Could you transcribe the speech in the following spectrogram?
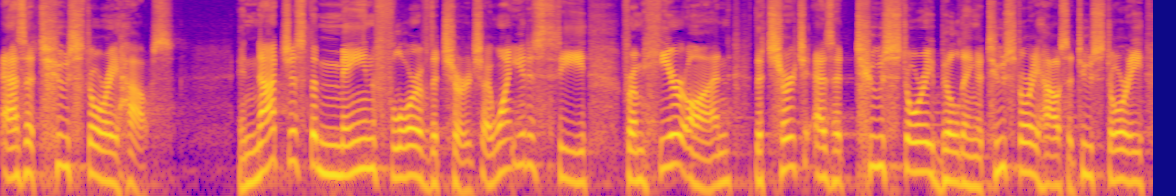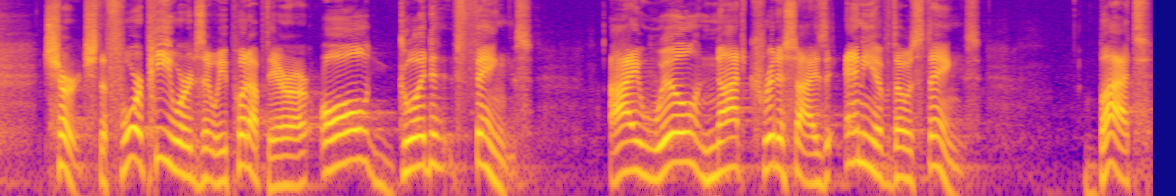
as a two story house. And not just the main floor of the church. I want you to see from here on the church as a two story building, a two story house, a two story church. The four P words that we put up there are all good things. I will not criticize any of those things. But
